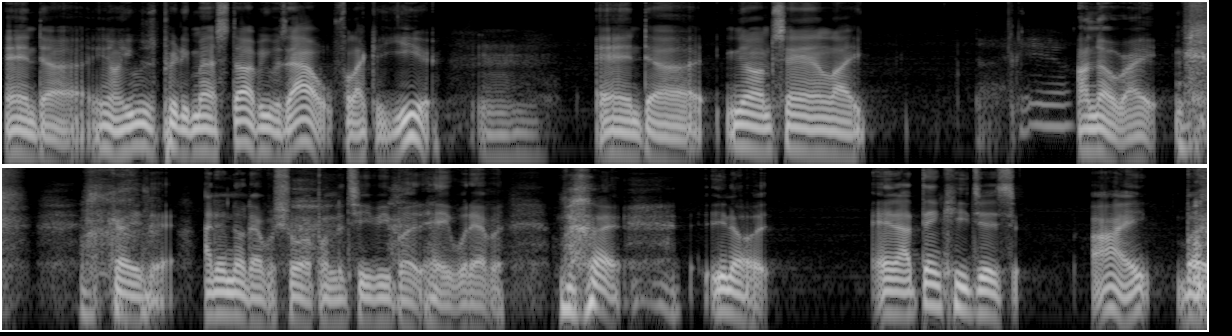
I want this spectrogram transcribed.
And uh, you know, he was pretty messed up. He was out for like a year. And uh, you know what I'm saying? Like I know, right? Crazy. I didn't know that would show up on the TV, but hey, whatever. But you know, and I think he just all right, but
